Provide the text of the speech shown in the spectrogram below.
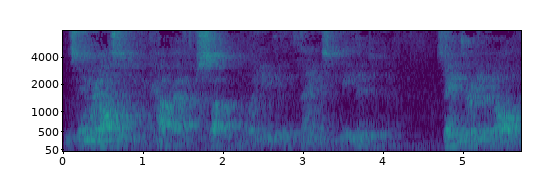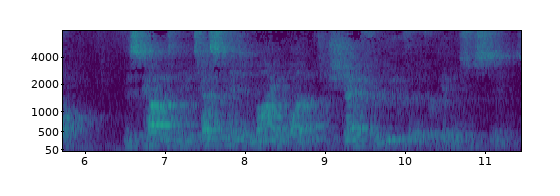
In the same way, also took the cup after supper, and when he had given thanks, he gave it to them, saying, Drink it, all. This cup is the New Testament in my blood, which is shed for you for the forgiveness of sins.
